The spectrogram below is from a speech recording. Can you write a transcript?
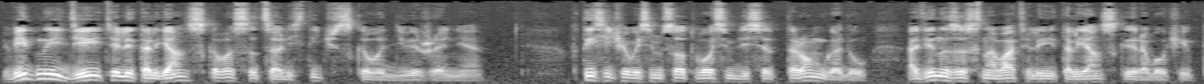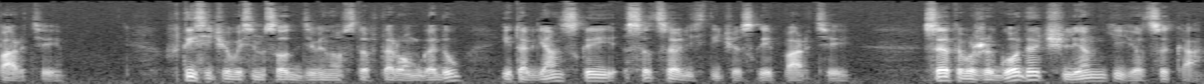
Видный деятель итальянского социалистического движения. В 1882 году один из основателей итальянской рабочей партии в 1892 году Итальянской социалистической партии. С этого же года член ее ЦК.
